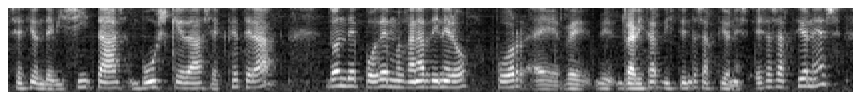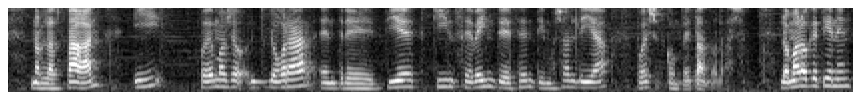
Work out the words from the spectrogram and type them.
sección de visitas, búsquedas, etcétera, donde podemos ganar dinero por eh, realizar distintas acciones. Esas acciones nos las pagan y podemos lograr entre 10, 15, 20 céntimos al día, pues completándolas. Lo malo que tienen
